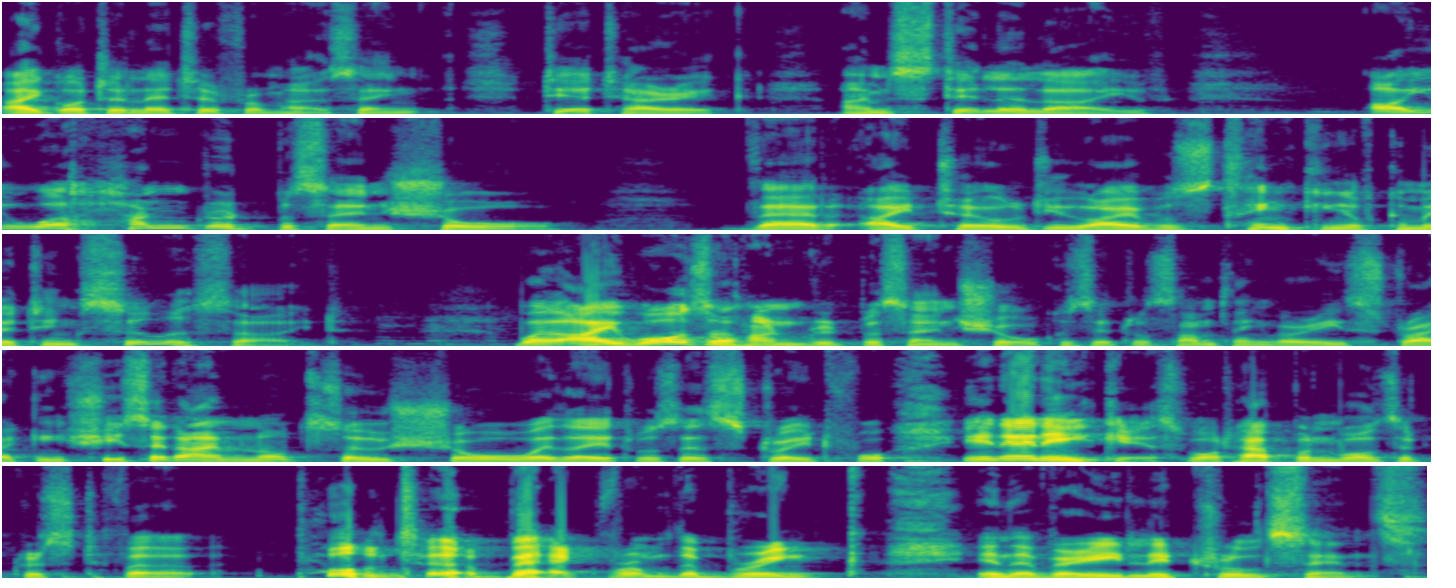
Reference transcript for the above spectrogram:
I got a letter from her saying, Dear Tariq, I'm still alive. Are you 100% sure that I told you I was thinking of committing suicide? Well, I was 100% sure because it was something very striking. She said, I'm not so sure whether it was as straightforward. In any case, what happened was that Christopher pulled her back from the brink in a very literal sense.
